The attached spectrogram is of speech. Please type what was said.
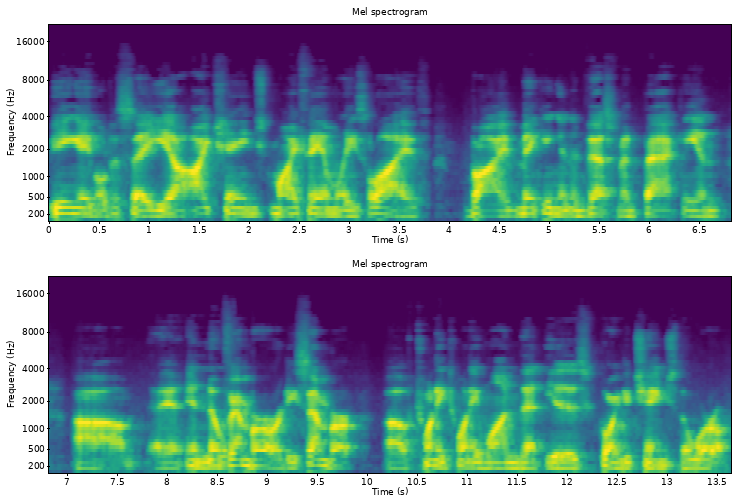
being able to say, yeah, I changed my family's life by making an investment back in um, in November or December of 2021 that is going to change the world.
